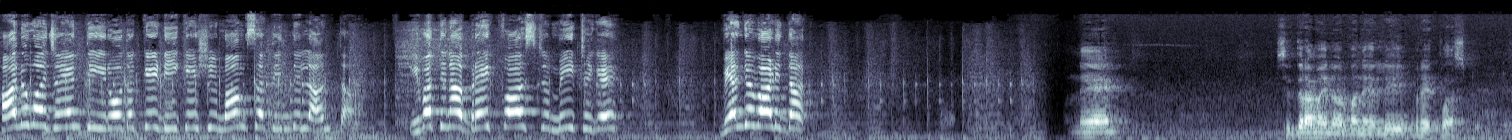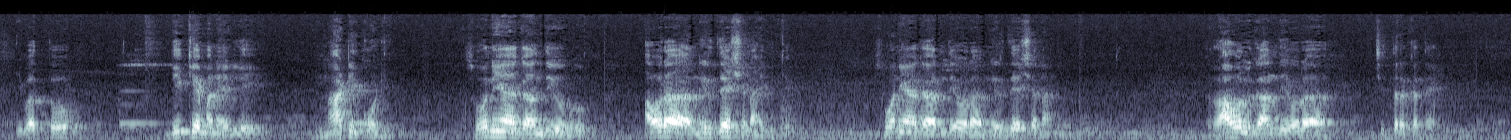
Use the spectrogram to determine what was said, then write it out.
ಹನುಮ ಜಯಂತಿ ಇರೋದಕ್ಕೆ ಡಿಕೆಶಿ ಮಾಂಸ ತಿಂದಿಲ್ಲ ಅಂತ ಇವತ್ತಿನ ಬ್ರೇಕ್ಫಾಸ್ಟ್ ಮೀಟಿಗೆ ವ್ಯಂಗ್ಯವಾಡಿದ್ದಾರೆ. ಮೊನ್ನೆ ಸಿದ್ದರಾಮಯ್ಯನವ್ರ ಮನೆಯಲ್ಲಿ ಬ್ರೇಕ್ಫಾಸ್ಟು. ಇವತ್ತು ಡಿ ಕೆ ಮನೆಯಲ್ಲಿ ನಾಟಿ ಕೋಳಿ. ಸೋನಿಯಾ ಗಾಂಧಿಯವರು ಅವರ ನಿರ್ದೇಶನ ಇದಕ್ಕೆ. ಸೋನಿಯಾ ಗಾಂಧಿಯವರ ನಿರ್ದೇಶನ, ರಾಹುಲ್ ಗಾಂಧಿಯವರ ಚಿತ್ರಕಥೆ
